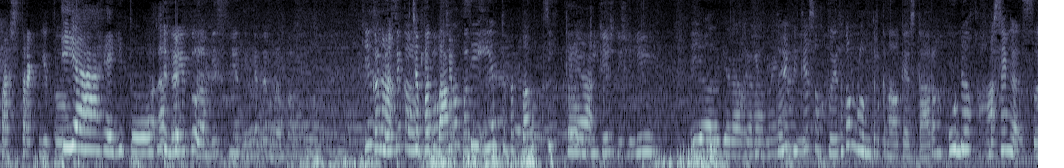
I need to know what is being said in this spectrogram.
Fast track gitu. iya kayak gitu. Enggak itu abisnya tiketnya berapa lama? Iya, Kan biasanya kalau cepet banget cepet. sih iya cepet banget sih kayak BTS di sini iya lagi rame-rame Tapi BTS waktu itu kan belum terkenal kayak sekarang. udah kak Maksudnya nggak se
